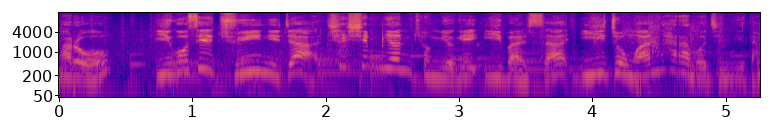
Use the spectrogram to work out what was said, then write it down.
바로 이곳의 주인이자 70년 경력의 이발사 이종환 할아버지입니다.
